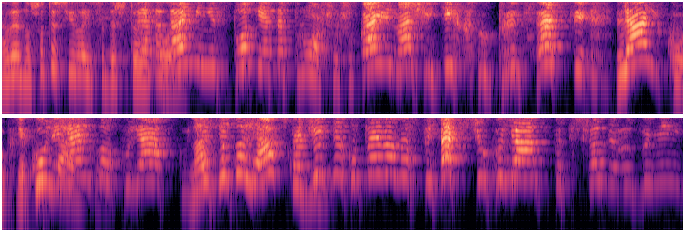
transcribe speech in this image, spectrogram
Галино, що ти сіла і сидиш в Свята, телефоні? дай мені спокій, я те прошу. Шукаю нашій тій принцесі ляльку. Яку Не ляльку? ляльку, а коляску. На Чуть- цю коляску. Та чуть не купила настоящу коляску. Ти що не розумієш?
